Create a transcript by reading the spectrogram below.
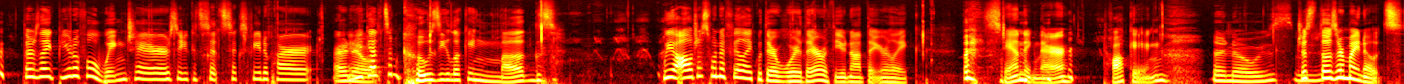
There's like beautiful wing chairs so you can sit six feet apart. I And know. you got some cozy looking mugs. We all just want to feel like we're there with you, not that you're like standing there talking. I know. Was, Just those are my notes.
